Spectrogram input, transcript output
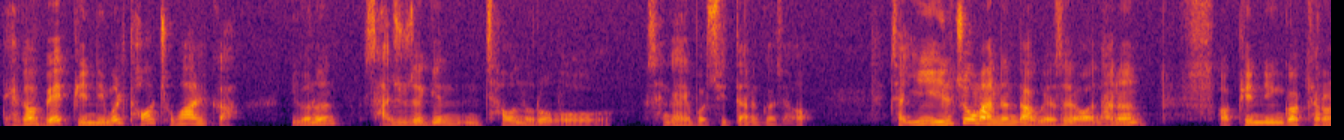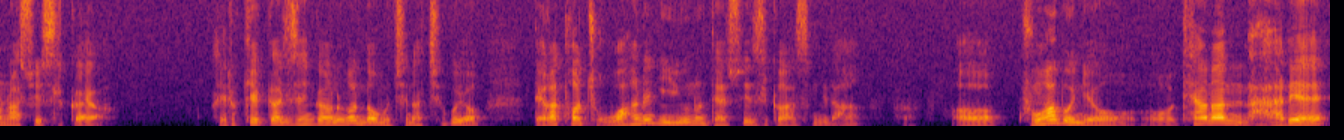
내가 왜 빈님을 더 좋아할까? 이거는 사주적인 차원으로 어, 생각해 볼 수 있다는 거죠. 자, 이 일주가 맞는다고 해서요. 나는 어, 빈님과 결혼할 수 있을까요? 이렇게까지 생각하는 건 너무 지나치고요. 내가 더 좋아하는 이유는 될 수 있을 것 같습니다. 어, 궁합은요, 어, 태어난 날에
